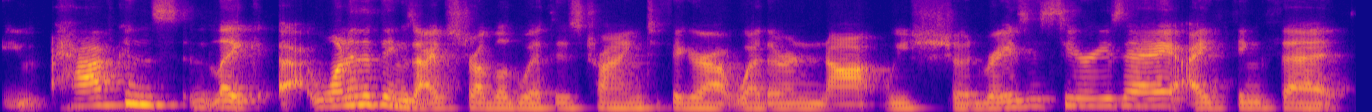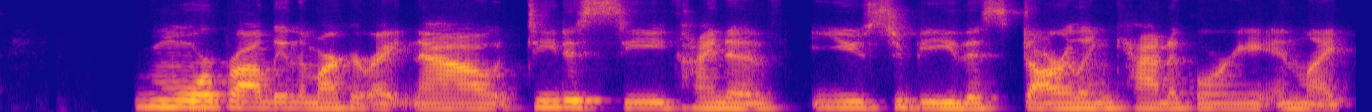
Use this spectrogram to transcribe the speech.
you have cons- like uh, one of the things I've struggled with is trying to figure out whether or not we should raise a Series A. I think that more broadly in the market right now, D2C kind of used to be this darling category in like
